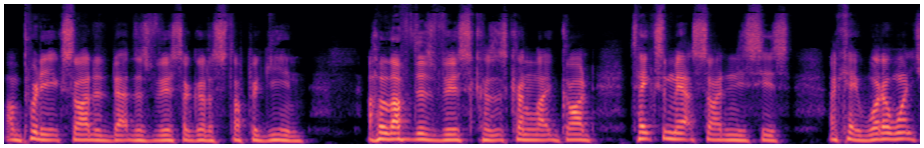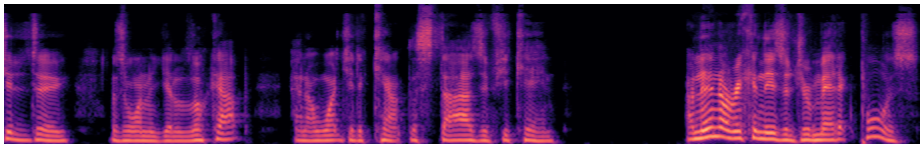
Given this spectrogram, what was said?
I'm pretty excited about this verse. I've got to stop again. I love this verse because it's kind of like God takes him outside and he says, Okay, what I want you to do is I want you to look up and I want you to count the stars if you can. And then I reckon there's a dramatic pause.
